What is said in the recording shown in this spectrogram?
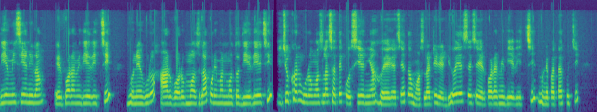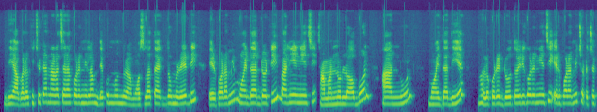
দিয়ে মিশিয়ে নিলাম। এরপর আমি দিয়ে দিচ্ছি ধনে গুঁড়ো আর গরম মশলা পরিমাণ মতো দিয়ে দিয়েছি। কিছুক্ষণ গুঁড়ো মশলার সাথে কষিয়ে নেওয়া হয়ে গেছে, তো মশলাটি রেডি হয়ে এসেছে। এরপর আমি দিয়ে দিচ্ছি ধনে পাতা কুচি, দিয়ে আবারও কিছুটা নাড়াচাড়া করে নিলাম। দেখুন বন্ধুরা, মশলা তো একদম রেডি এরপর আমি ময়দার ডোটি বানিয়ে নিয়েছি। সামান্য লবণ আর নুন, ময়দা দিয়ে ভালো করে ডো তৈরি করে নিয়েছি। এরপর আমি ছোট ছোট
